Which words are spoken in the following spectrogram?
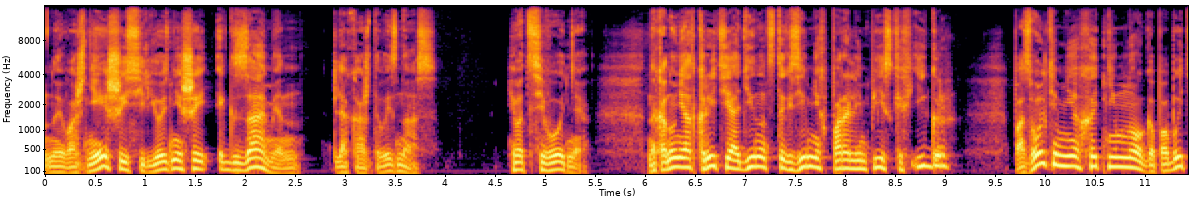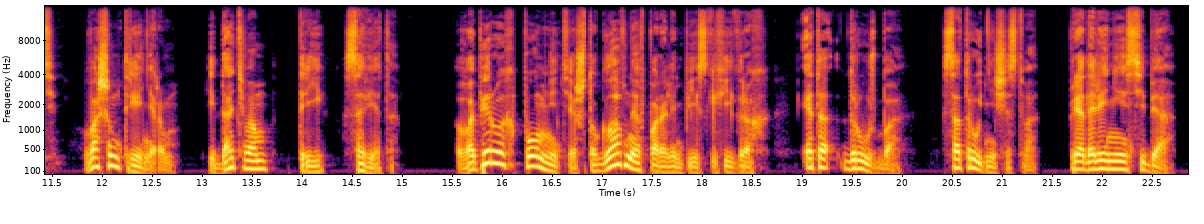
но и важнейший серьезнейший экзамен для каждого из нас. И вот сегодня, накануне открытия 11-х зимних Паралимпийских игр, позвольте мне хоть немного побыть вашим тренером и дать вам три совета. Во-первых, помните, что главное в Паралимпийских играх – это дружба, сотрудничество, преодоление себя –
